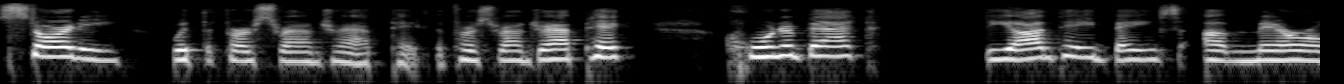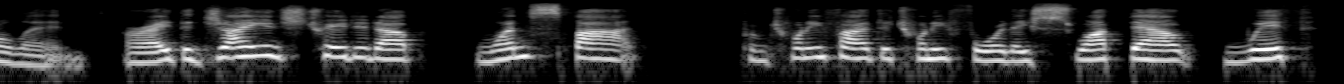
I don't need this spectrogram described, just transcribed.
starting with the first round draft pick. The first round draft pick, cornerback Deonte Banks of Maryland. All right. The Giants traded up one spot from 25 to 24. They swapped out with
